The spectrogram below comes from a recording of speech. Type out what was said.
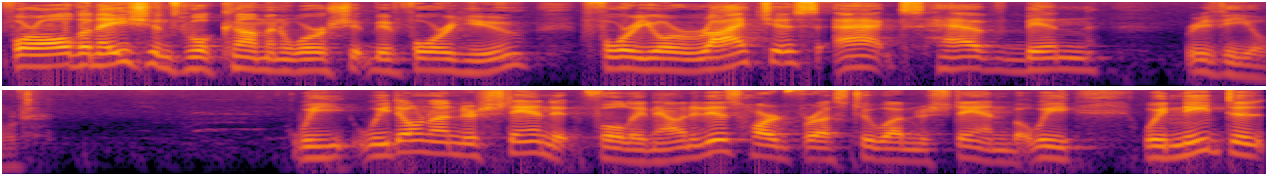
For all the nations will come and worship before you, for your righteous acts have been revealed. We, we don't understand it fully now, and it is hard for us to understand, but we, we need to,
